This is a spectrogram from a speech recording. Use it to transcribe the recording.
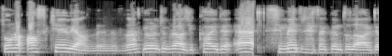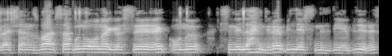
sonra askev yazdığınızda görüntü birazcık kaydı. Eğer simetre takıntılı arkadaşlarınız varsa bunu ona göstererek onu sinirlendirebilirsiniz diyebiliriz.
